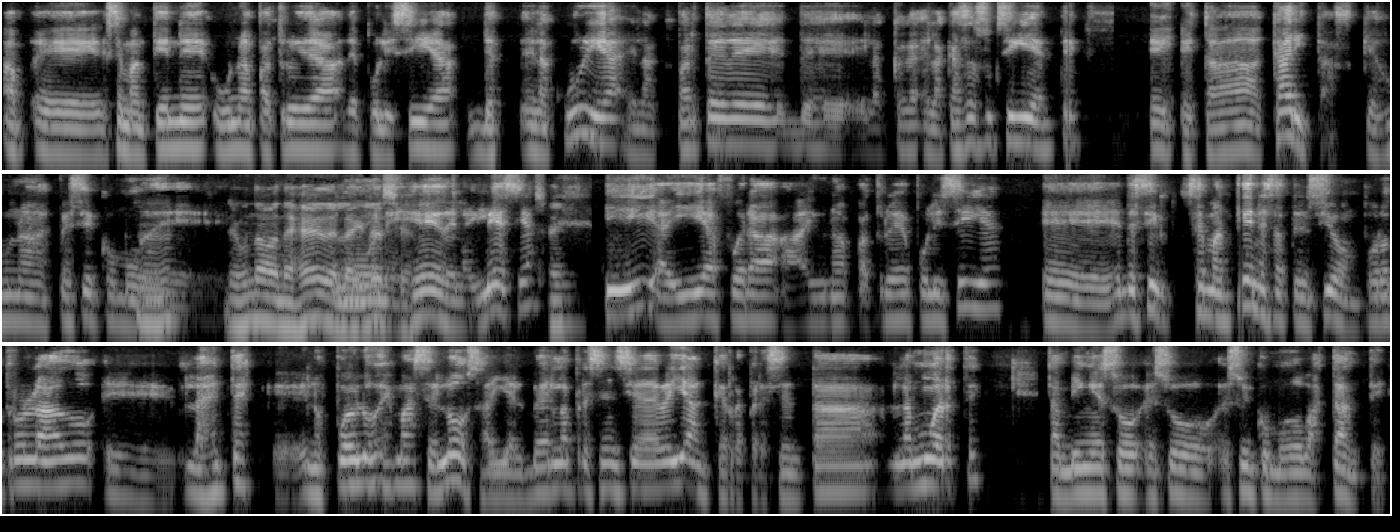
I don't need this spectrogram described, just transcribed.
ah, eh, se mantiene una patrulla de policía en la curia, en la parte de, la, casa subsiguiente, está Caritas, que es una especie como de... De una ONG de la iglesia. ONG de la iglesia. Y ahí afuera hay una patrulla de policía eh, es decir, se mantiene esa tensión. Por otro lado, eh, la gente en los pueblos es más celosa y al ver la presencia de Bellán, que representa la muerte, también eso, eso, eso incomodó bastante.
